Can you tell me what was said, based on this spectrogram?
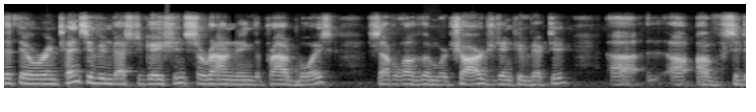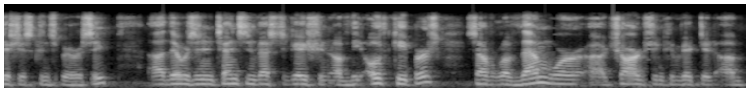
that there were intensive investigations surrounding the Proud Boys. Several of them were charged and convicted uh, uh, of seditious conspiracy. Uh, there was an intense investigation of the Oath Keepers. Several of them were uh, charged and convicted of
